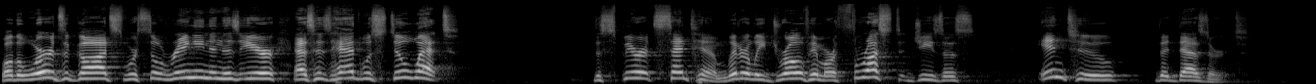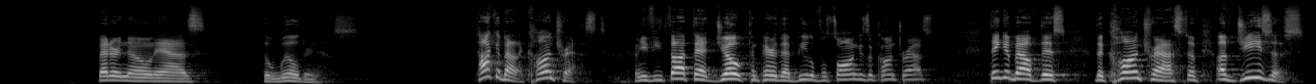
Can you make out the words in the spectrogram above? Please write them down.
while the words of God were still ringing in his ear as his head was still wet, the Spirit sent him, literally drove him or thrust Jesus into the desert, better known as the wilderness. Talk about a contrast. I mean, if you thought that joke compared to that beautiful song is a contrast, Think about this the contrast of, of Jesus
